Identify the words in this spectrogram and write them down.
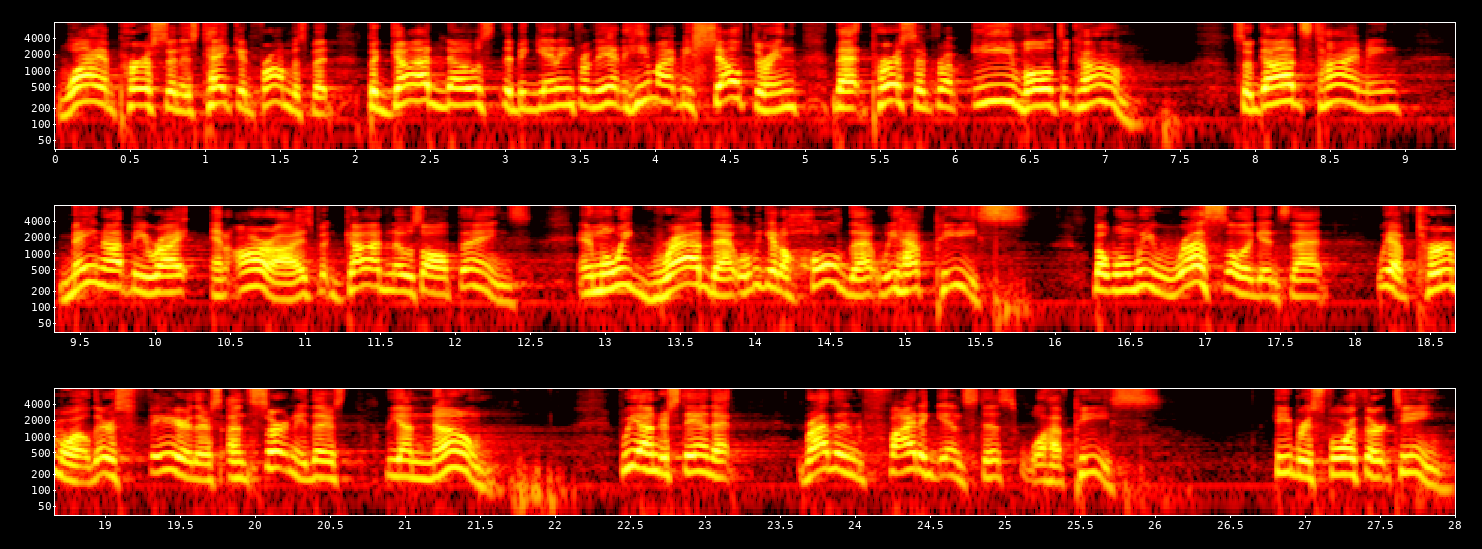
why a person is taken from us, but, but God knows the beginning from the end. He might be sheltering that person from evil to come. So God's timing may not be right in our eyes, but God knows all things. And when we grab that, when we get a hold of that, we have peace. But when we wrestle against that, we have turmoil. There's fear, there's uncertainty, there's the unknown. If we understand that rather than fight against this, we'll have peace. Hebrews 4:13.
